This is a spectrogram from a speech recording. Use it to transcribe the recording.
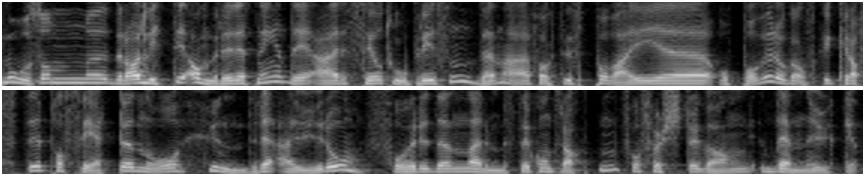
Noe som eh, drar litt i andre retning, det er CO2-prisen. Den er faktisk på vei eh, oppover, og ganske kraftig. Passerte nå 100 euro for den nærmeste kontrakten for første gang denne uken.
